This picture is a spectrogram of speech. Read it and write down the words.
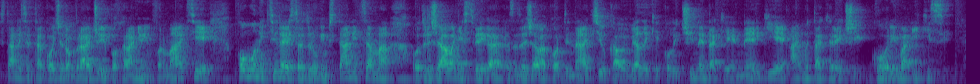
Stanice također obrađuju i pohranjuju informacije, komuniciraju sa drugim stanicama, održavanje svega zadržava koordinaciju kao i velike količine dakle, energije, ajmo tako reći goriva i kisika.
